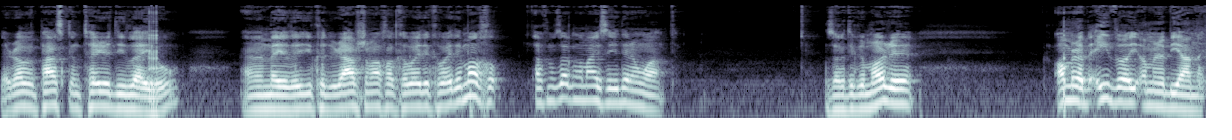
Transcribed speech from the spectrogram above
that Rav Paskin Torah dilehu, and Mamela you could be Rav Shemachal Kavod Kavod Machal. Af Mazak Lamaisa he didn't want. Zog the Gemara, Omer Rab Evoy, Omer Rab Yanai.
